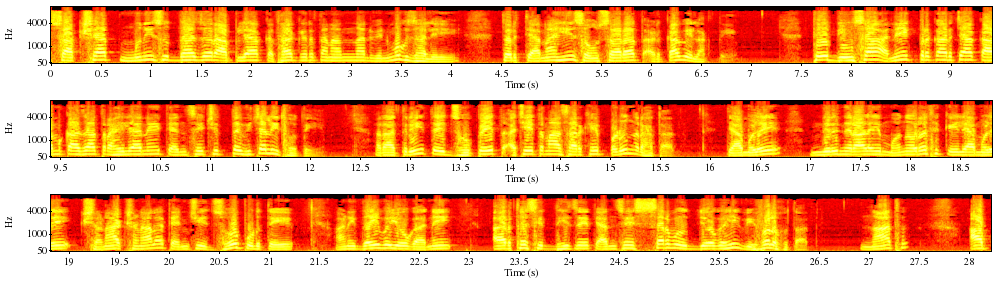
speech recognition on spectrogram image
साक्षात मुनीसुद्धा जर आपल्या कथाकीर्तनांना विन्मुख झाले तर त्यांनाही संसारात अडकावे लागते. ते दिवसा अनेक प्रकारच्या कामकाजात राहिल्याने त्यांचे चित्त विचलित होते. रात्री ते झोपेत अचेतनासारखे पडून राहतात. त्यामुळे निरनिराळे मनोरथ केल्यामुळे क्षणाक्षणाला त्यांची झोप उडते आणि दैवयोगाने अर्थसिद्धीचे त्यांचे सर्व उद्योगही विफल होतात. नाथ आप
